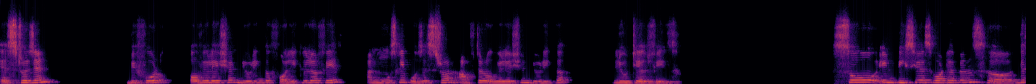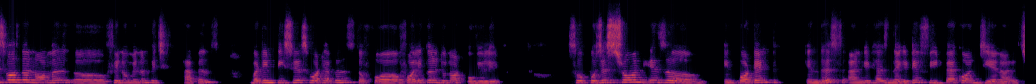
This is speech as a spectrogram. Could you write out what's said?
estrogen before ovulation during the follicular phase and mostly progesterone after ovulation during the luteal phase. So in PCOS, what happens? Uh, this was the normal uh, phenomenon which happens. But in PCOS, what happens? The fo follicle do not ovulate. So progesterone is uh, important in this and it has negative feedback on GnRH.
